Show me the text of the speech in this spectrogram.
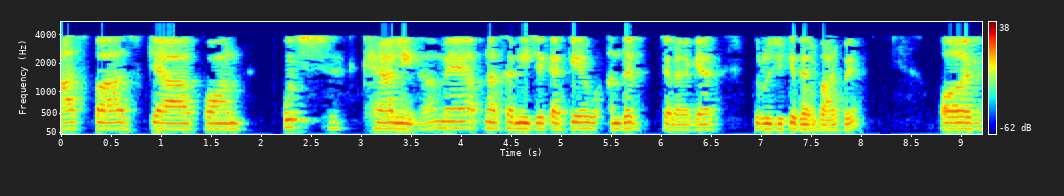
आसपास क्या, कौन, कुछ ख्याल नहीं था। मैं अपना सर नीचे करके अंदर चला गया गुरु जी के दरबार पे। और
